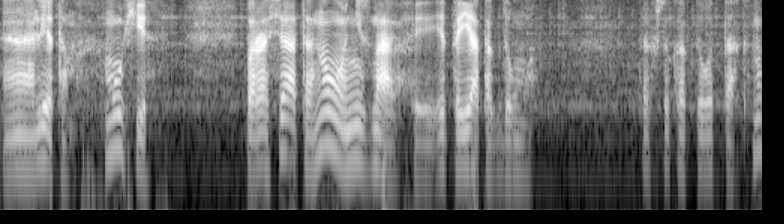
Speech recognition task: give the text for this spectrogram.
э, летом. Мухи, поросята, ну не знаю, это я так думаю. Так что как-то вот так. Ну,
